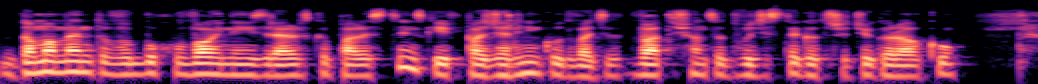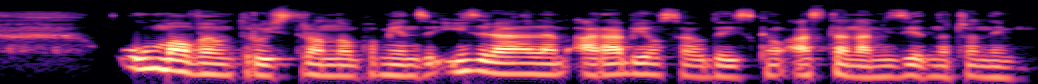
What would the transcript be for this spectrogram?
do momentu wybuchu wojny izraelsko-palestyńskiej w październiku 2023 roku umowę trójstronną pomiędzy Izraelem, Arabią Saudyjską a Stanami Zjednoczonymi.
